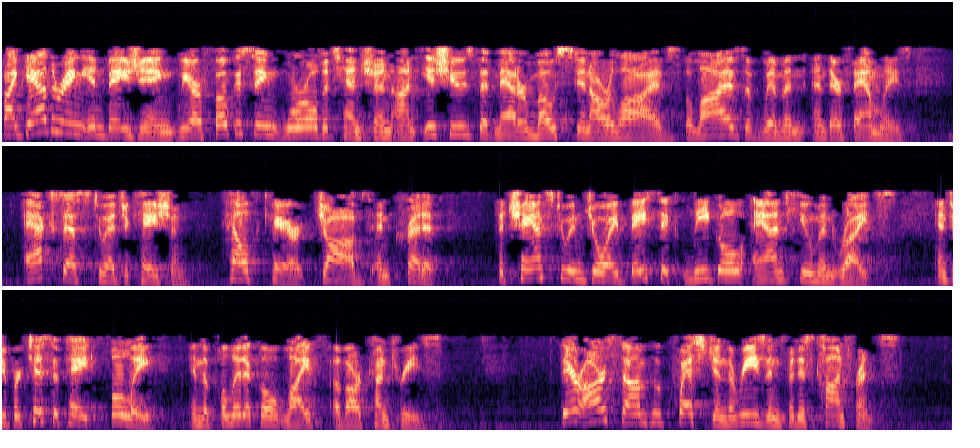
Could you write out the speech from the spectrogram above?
By gathering in Beijing, we are focusing world attention on issues that matter most in our lives, the lives of women and their families. Access to education, health care, jobs, and credit, the chance to enjoy basic legal and human rights and to participate fully in the political life of our countries. There are some who question the reason for this conference.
